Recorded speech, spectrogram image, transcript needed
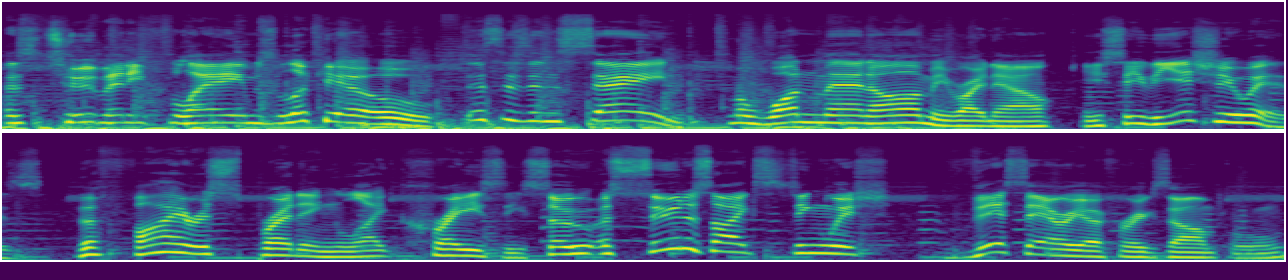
There's too many flames. Look at it all. This is insane. I'm a one-man army right now. You see, the issue is the fire is spreading like crazy. So as soon as I extinguish this area, for example,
